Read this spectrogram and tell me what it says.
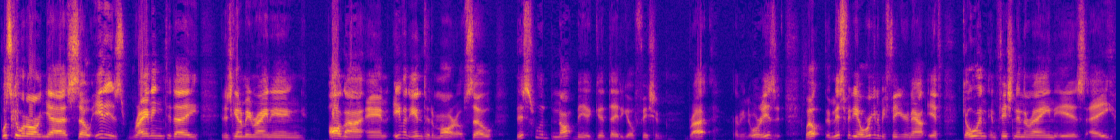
What's going on, guys? So it is raining today. It is going to be raining all night and even into tomorrow. So this would not be a good day to go fishing, right? I mean, or is it? Well, in this video, we're going to be figuring out if going and fishing in the rain is A,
